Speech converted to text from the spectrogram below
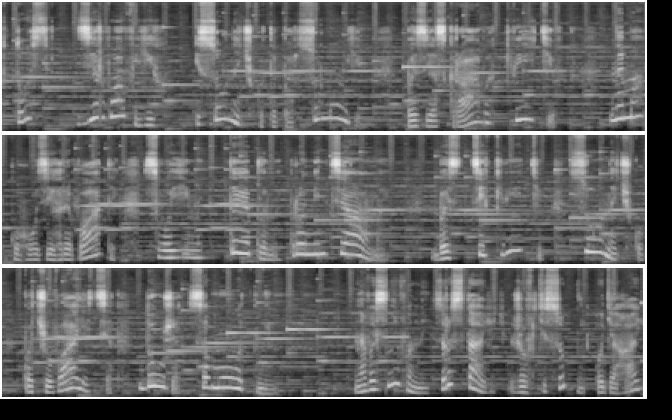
Хтось зірвав їх, і сонечко тепер сумує, без яскравих квітів. Нема кого зігрівати своїми теплими промінцями. Без цих квітів сонечко почувається дуже самотнім. Навесні вони зростають, жовті сукні одягають,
